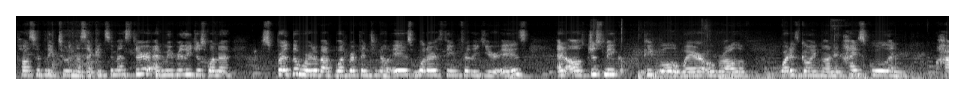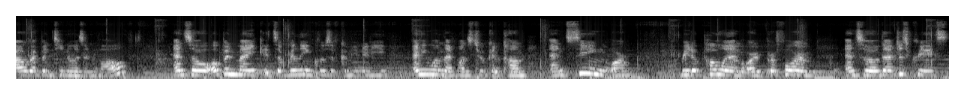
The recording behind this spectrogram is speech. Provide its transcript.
possibly two in the second semester, and we really just want to spread the word about what Repentino is, what our theme for the year is, and I'll just make people aware overall of what is going on in high school and how Repentino is involved. And so, open mic, it's a really inclusive community. Anyone that wants to can come and sing or read a poem or perform. And so, that just creates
